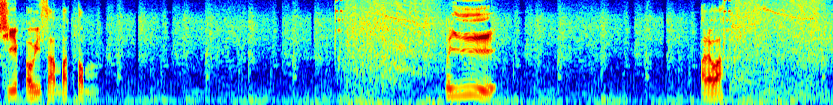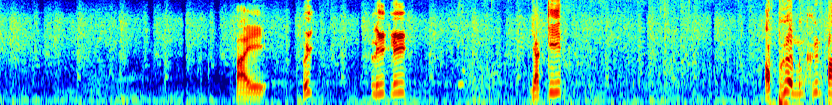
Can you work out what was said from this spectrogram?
ชีฟอวิซามบัตตอมนี่อะไรวะ ไป เฮ้ย ลีกลีกอย่ากรีดเอาเพื่อนมึงคืนไป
